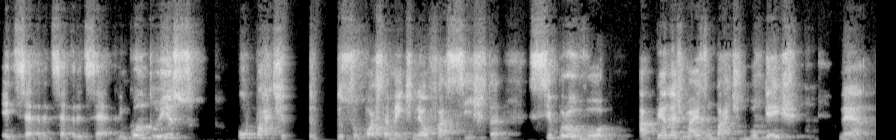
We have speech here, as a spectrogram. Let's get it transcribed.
etc, etc, etc. Enquanto isso, o partido supostamente neofascista se provou apenas mais um partido burguês, né?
